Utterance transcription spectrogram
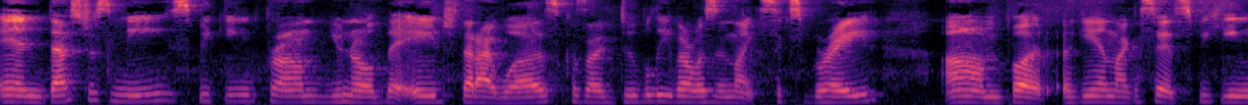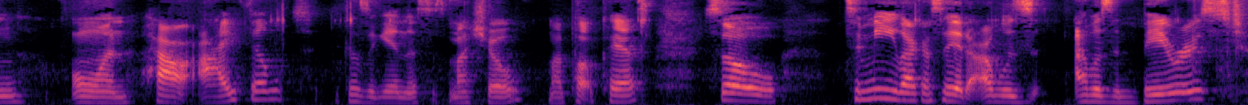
And that's just me speaking from, you know, the age that I was, because I do believe I was in like sixth grade. Um, but again, like I said, speaking on how I felt, because again, this is my show, my podcast. So to me, like I said, I was I was embarrassed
